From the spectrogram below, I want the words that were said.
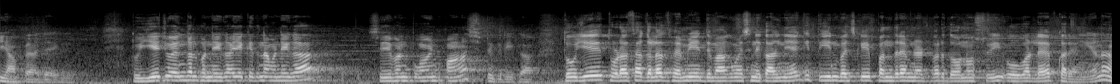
यहाँ पे आ जाएगी। तो ये जो एंगल बनेगा, ये कितना बनेगा? सेवन पॉइंट पाँच डिग्री का। तो ये थोड़ा सा गलत फहमी दिमाग में से निकालनी है कि तीन बज के पंद्रह मिनट पर दोनों सुई ओवरलैप करेंगे, है ना?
